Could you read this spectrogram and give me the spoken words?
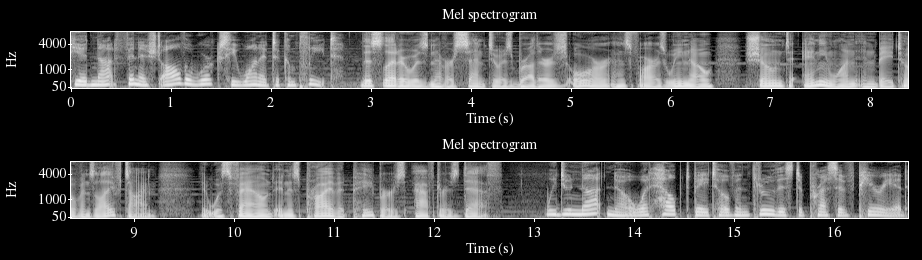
He had not finished all the works he wanted to complete. This letter was never sent to his brothers, or, as far as we know, shown to anyone in Beethoven's lifetime. It was found in his private papers after his death. We do not know what helped Beethoven through this depressive period,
